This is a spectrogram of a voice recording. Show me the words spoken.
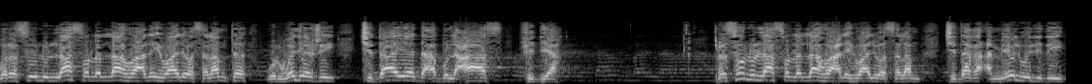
ورسول الله صلی الله علیه وآله وسلم ته ورولېږی، چې دا یې د ابوالعاص فدیه. رسول الله صلی الله علیه و آله وسلم چې دغه امیل ولیدی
